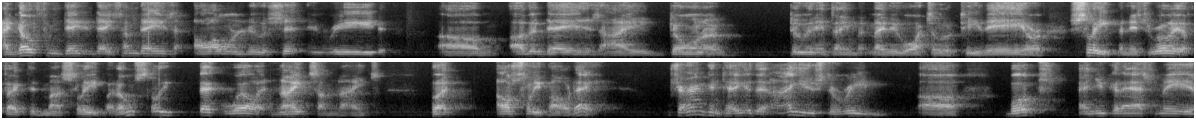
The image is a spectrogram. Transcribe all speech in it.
I go from day to day. Some days, all I want to do is sit and read. Um, other days, I don't want to do anything but maybe watch a little TV or sleep. And it's really affected my sleep. I don't sleep well at night some nights, but I'll sleep all day. Sharon can tell you that I used to read uh, books, and you could ask me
